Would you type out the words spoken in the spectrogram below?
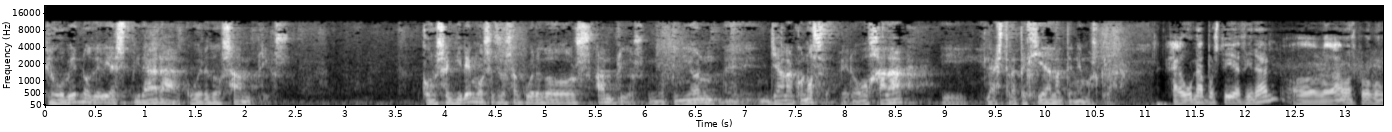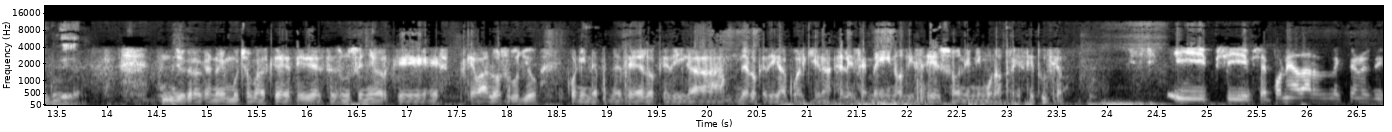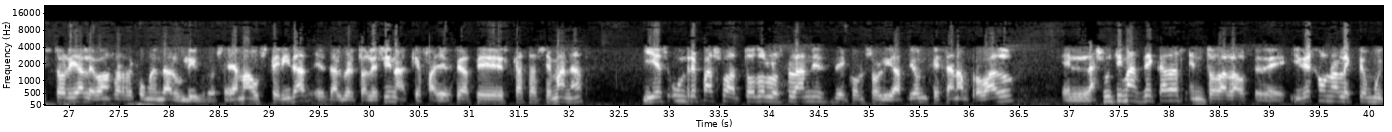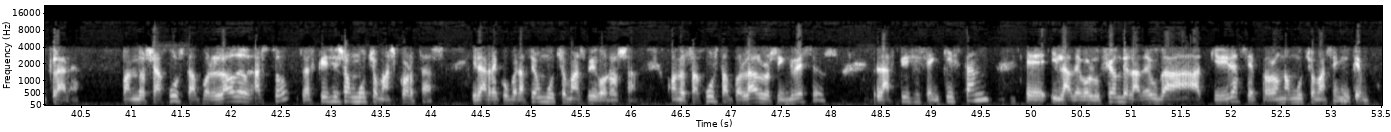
el gobierno debe aspirar a acuerdos amplios. ¿Conseguiremos esos acuerdos amplios? Mi opinión eh, ya la conoce, pero ojalá y, y la estrategia la tenemos clara. ¿Alguna postilla final o lo damos por concluido? Yo creo que no hay mucho más que decir. Este es un señor que, es, que va a lo suyo con independencia de lo que diga de lo que diga cualquiera. El FMI no dice eso ni ninguna otra institución. Y si se pone a dar lecciones de historia, le vamos a recomendar un libro. Se llama Austeridad, es de Alberto Alesina, que falleció hace escasas semanas, y es un repaso a todos los planes de consolidación que se han aprobado en las últimas décadas en toda la OCDE. Y deja una lección muy clara cuando se ajusta por el lado del gasto, las crisis son mucho más cortas y la recuperación mucho más vigorosa. Cuando se ajusta por el lado de los ingresos, las crisis se enquistan eh, y la devolución de la deuda adquirida se prolonga mucho más en el tiempo.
